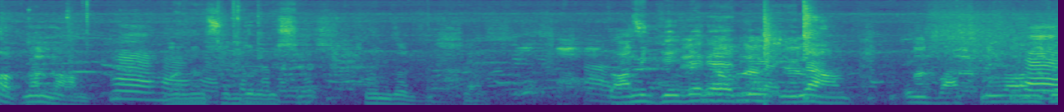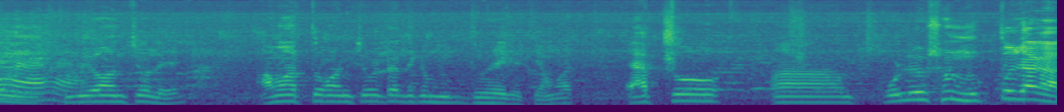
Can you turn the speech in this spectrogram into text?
আপনার নাম? হ্যাঁ হ্যাঁ হ্যাঁ, সুন্দর বিশ্বাস। সুন্দর বিশ্বাস। তো আমি যে জায়গায় এলাম এই হ্যাঁ, অঞ্চলে। পুরুলিয়া অঞ্চলে আমার তো অঞ্চলটা দেখে মুগ্ধ হয়ে গেছে। আমার এত পলিউশন মুক্ত জায়গা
